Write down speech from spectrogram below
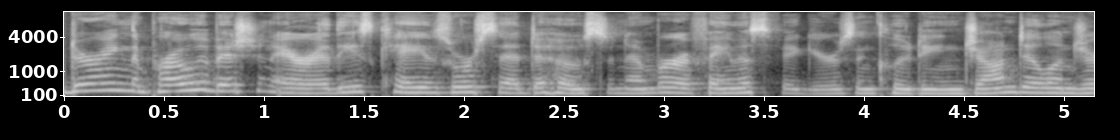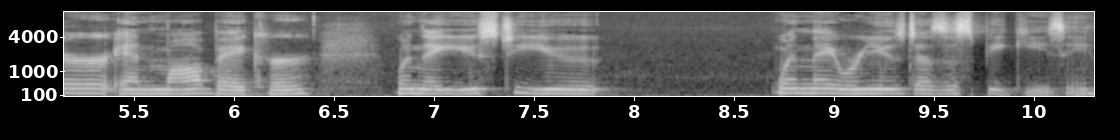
During the Prohibition era, these caves were said to host a number of famous figures, including John Dillinger and Ma Baker, when they used to use when they were used as a speakeasy.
